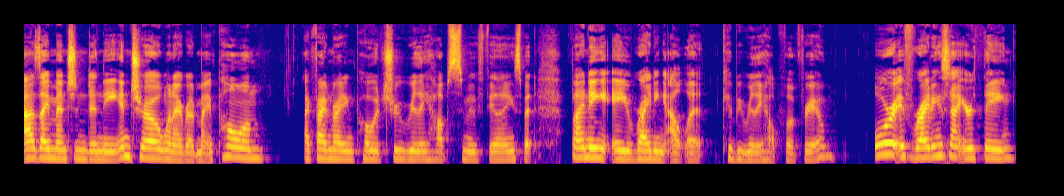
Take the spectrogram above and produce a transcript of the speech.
As I mentioned in the intro when I read my poem, I find writing poetry really helps to move feelings, but finding a writing outlet could be really helpful for you. Or if writing's not your thing,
